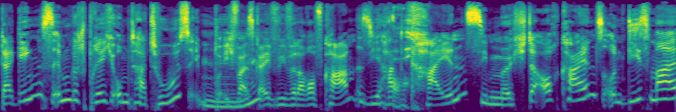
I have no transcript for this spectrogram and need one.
Da ging es im Gespräch um Tattoos. Ich Mhm. weiß gar nicht, wie wir darauf kamen. Sie hat Och. keins, sie möchte auch keins. Und diesmal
